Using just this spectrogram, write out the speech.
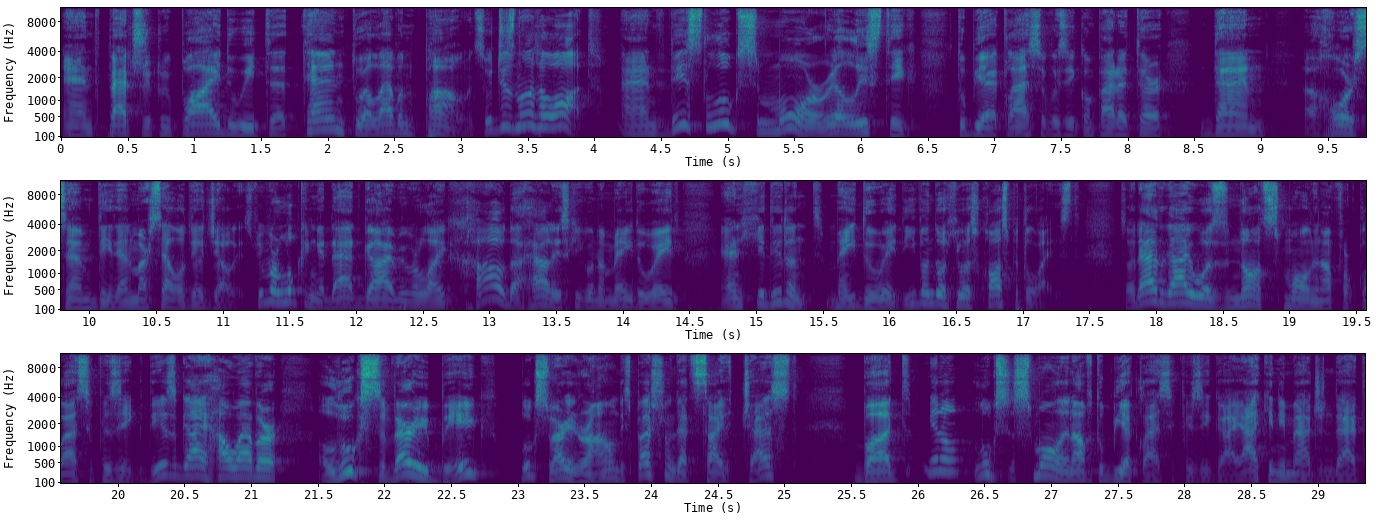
and Patrick replied with uh, 10 to 11 pounds, which is not a lot. And this looks more realistic to be a classic physique competitor than uh, Horse MD, than Marcelo Diagelis. We were looking at that guy, we were like, how the hell is he gonna make the weight? And he didn't make the weight, even though he was hospitalized. So that guy was not small enough for classic physique. This guy, however, looks very big, looks very round, especially that side chest but you know looks small enough to be a classic physique guy i can imagine that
